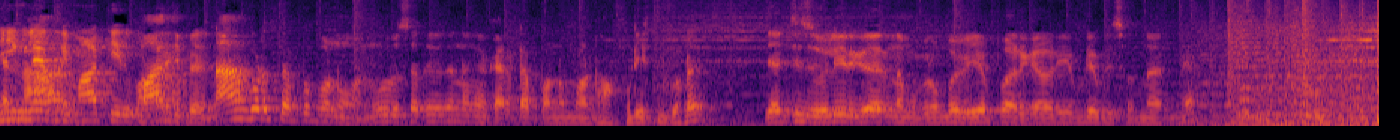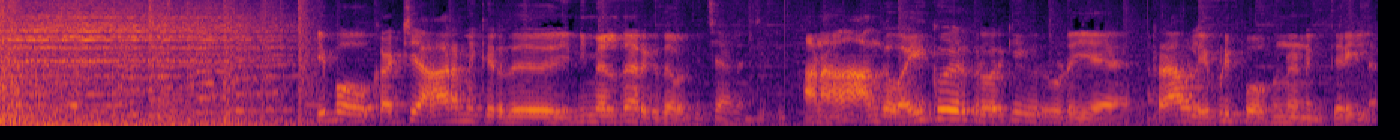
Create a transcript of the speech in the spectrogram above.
நீங்களே அப்படி மாத்தி இது மாற்றி மாற்றி நான் கூட தப்பு பண்ணுவோம் நூறு சதவீதம் நாங்கள் கரெக்டாக பண்ண மாட்டோம் அப்படின்னு கூட ஜட்ஜி சொல்லியிருக்காரு நமக்கு ரொம்ப வியப்பாக இருக்கு அவர் எப்படி எப்படி சொன்னாருங்க இப்போது கட்சி ஆரம்பிக்கிறது இனிமேல் தான் இருக்குது அவருக்கு சேலஞ்சு ஆனால் அங்கே வைகோ இருக்கிற வரைக்கும் இவருடைய ட்ராவல் எப்படி போகும்னு எனக்கு தெரியல.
